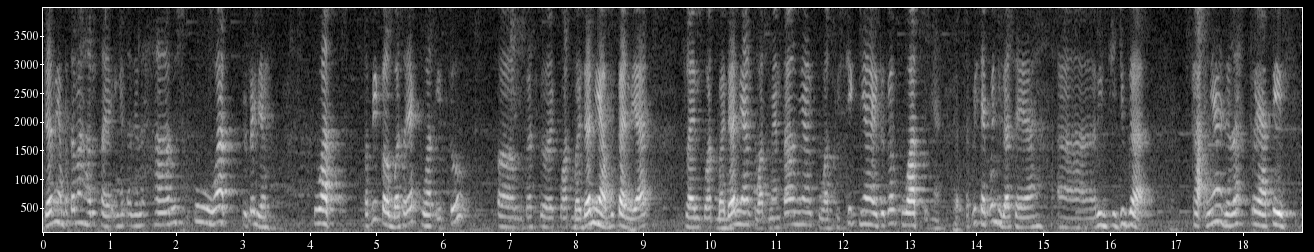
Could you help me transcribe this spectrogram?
Dan yang pertama harus saya ingat adalah harus kuat, gitu ya. Kuat. Tapi kalau buat saya kuat itu uh, bukan sekedar kuat badannya, bukan ya. Selain kuat badannya, kuat mentalnya, kuat fisiknya itu kan kuat. ya. Tapi saya pun juga saya uh, rinci juga. K-nya adalah kreatif.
